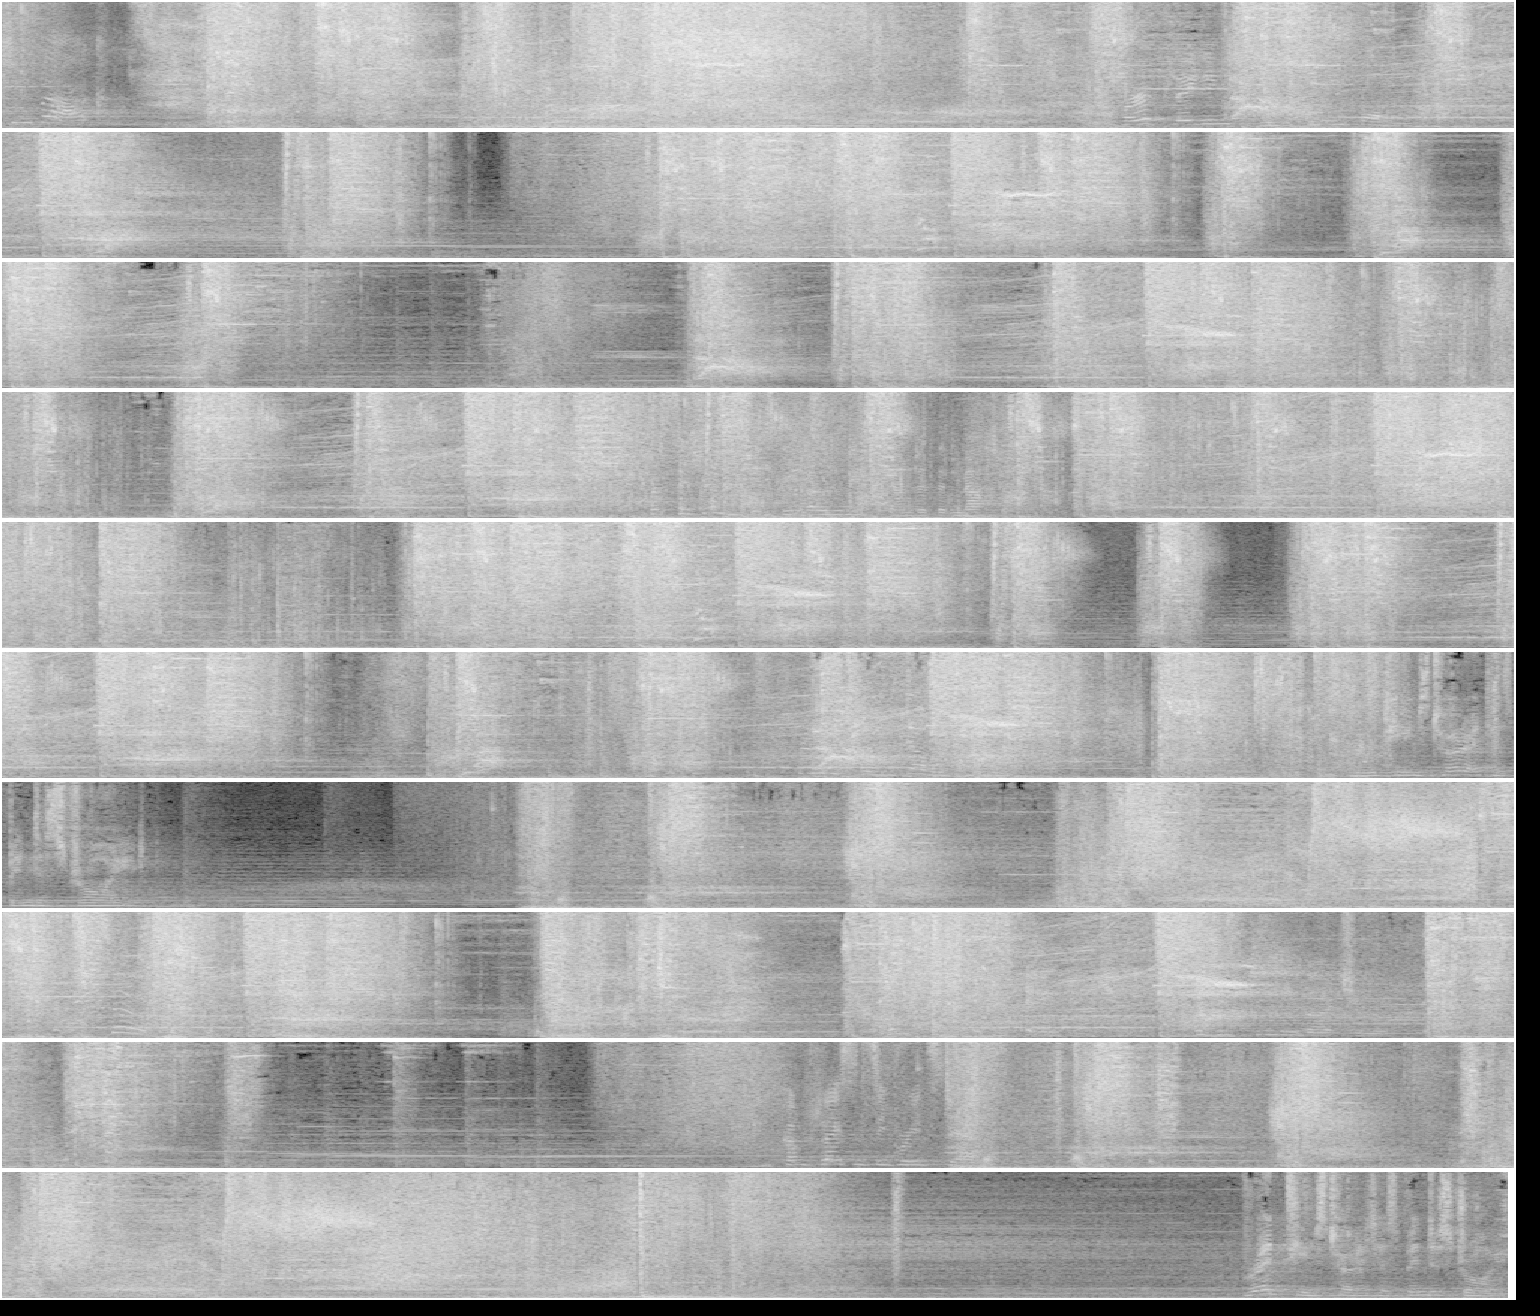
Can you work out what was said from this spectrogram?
fighting back? Turret plating will soon fall. Destroyed. Complacency breeds death. Red Team's turret has been destroyed.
